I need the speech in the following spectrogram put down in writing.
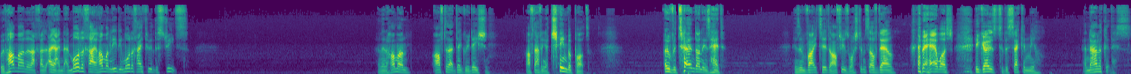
with Haman and, and, and Mordechai, Haman leading Mordechai through the streets. And then Haman, after that degradation, after having a chamber pot overturned on his head, is invited, after he's washed himself down, and a hair wash. He goes to the second meal. And now look at this.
